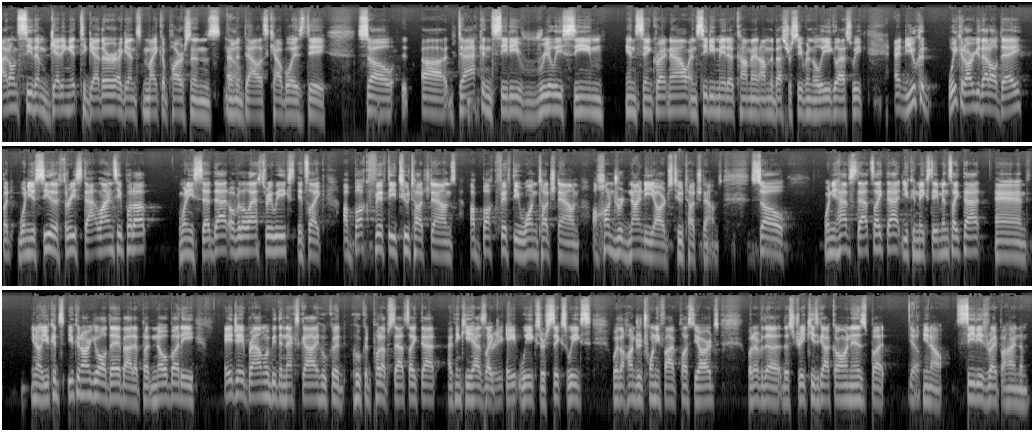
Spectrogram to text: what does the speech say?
I don't see them getting it together against Micah Parsons and the Dallas Cowboys D. So uh, Dak and CD really seem in sync right now. And CD made a comment, "I'm the best receiver in the league" last week, and you could we could argue that all day. But when you see the three stat lines he put up when he said that over the last three weeks, it's like a buck fifty, two touchdowns, a buck 50, one touchdown, 190 yards, two touchdowns. So when you have stats like that, you can make statements like that. And, you know, you could, you can argue all day about it, but nobody, AJ Brown would be the next guy who could, who could put up stats like that. I think he has like Tyreek. eight weeks or six weeks with 125 plus yards, whatever the, the streak he's got going is. But, Yeah. you know, CD's right behind him.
